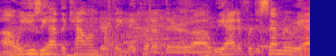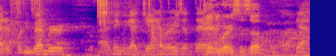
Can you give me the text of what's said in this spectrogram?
Uh, we usually have the calendar thing they put up there. Uh, we had it for December, we had it for November. I think we got January's up there. January's is up. Yeah.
